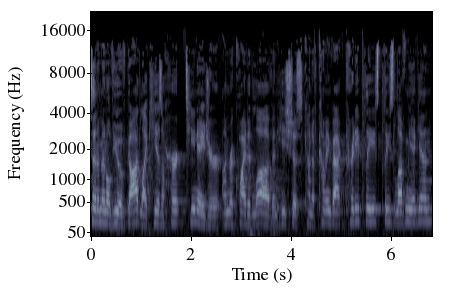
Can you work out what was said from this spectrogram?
sentimental view of God, like he is a hurt teenager, unrequited love, and he's just kind of coming back, pretty please, please love me again.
